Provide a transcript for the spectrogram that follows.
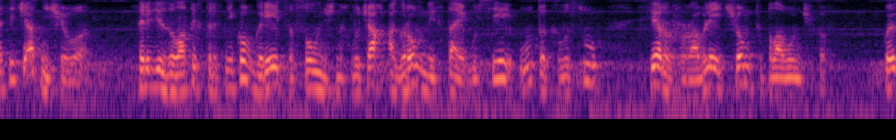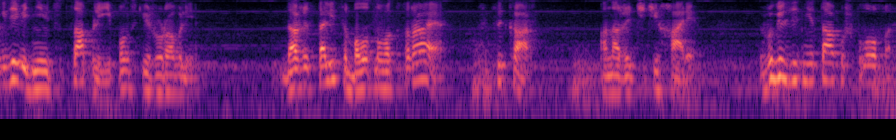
А сейчас ничего. Среди золотых тростников греются в солнечных лучах огромные стаи гусей, уток, лысух, серых журавлей, чомк и плавунчиков. Кое-где виднеются цапли и японские журавли. Даже столица болотного края, Цицикар, она же Чичихари, Выглядит не так уж плохо,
